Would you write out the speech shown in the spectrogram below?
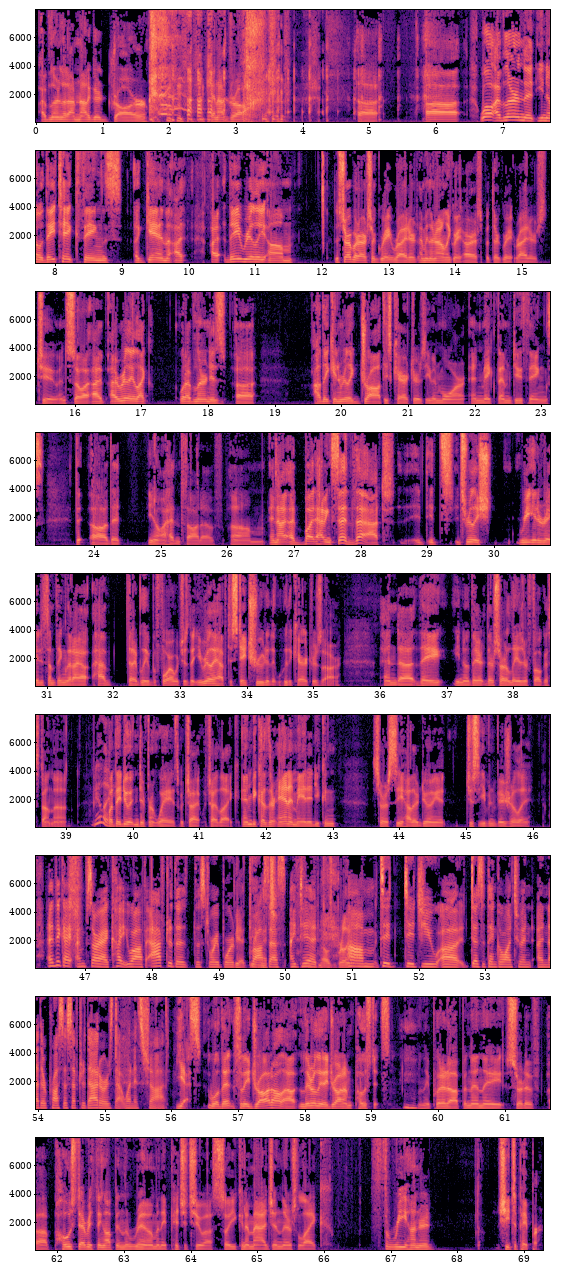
I've learned that I'm not a good drawer. I cannot draw. uh, uh, well, I've learned that you know they take things again. I, I they really um, the storyboard artists are great writers. I mean, they're not only great artists, but they're great writers too. And so I, I, I really like what I've learned is uh, how they can really draw out these characters even more and make them do things that uh, that you know I hadn't thought of. Um, and I, I, but having said that, it, it's it's really sh- reiterated something that I have that I believed before, which is that you really have to stay true to the, who the characters are, and uh, they you know they're they're sort of laser focused on that. Really? but they do it in different ways, which I which I like. And because they're animated, you can sort of see how they're doing it just even visually. I think I, I'm sorry I cut you off after the, the storyboard Yeah, damn it. process. I did. That was brilliant. Um, did did you? Uh, does it then go on to an, another process after that, or is that when it's shot? Yes. Well, then so they draw it all out. Literally, they draw it on post-its, Mm-hmm. and they put it up, and then they sort of uh, post everything up in the room, and they pitch it to us. So you can imagine there's like 300 sheets of paper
